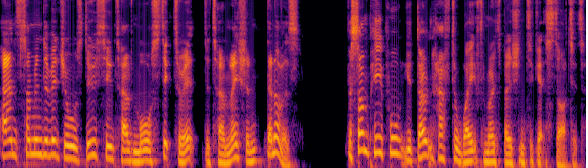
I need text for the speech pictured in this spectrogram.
And some individuals do seem to have more stick to it determination than others. For some people, you don't have to wait for motivation to get started.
